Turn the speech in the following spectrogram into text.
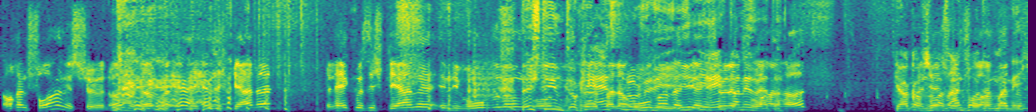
auch ein Vorhang ist schön. Oder? Den hängt man sich gerne, den hängt man sich gerne in die Wohnung. Das stimmt, und, okay, äh, bei der 1-0 für die. Ich- ich red gar nicht Vorhang weiter. Hat, Georg, auf sowas antwortet man nicht.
